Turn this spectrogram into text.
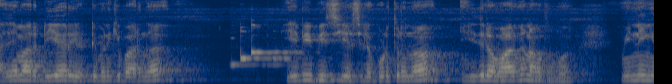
அதே மாதிரி டிஆர் எட்டு மணிக்கு பாருங்கள் ஏபிபிசிஎஸ்சியில் கொடுத்துருந்தோம். இதில் வாங்க நமக்கு வின்னிங்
